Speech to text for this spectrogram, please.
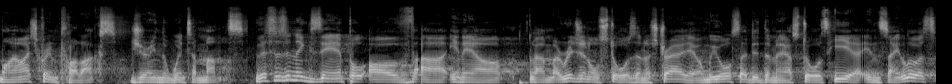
my ice cream products during the winter months. This is an example of uh, in our um, original stores in Australia, and we also did them in our stores here in St. Louis,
